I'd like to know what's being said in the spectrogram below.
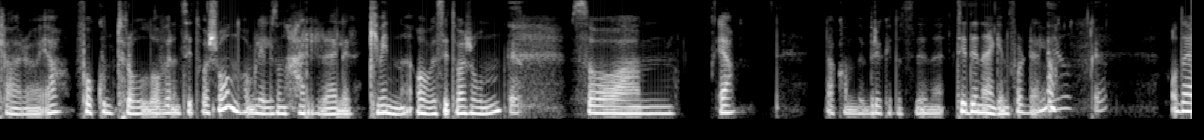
klarer å ja, få kontroll over en situasjon, og bli litt sånn herre eller kvinne over situasjonen, Ja. så um, ja. Da kan du bruke det til din, til din egen fordel, da. Ja, ja. Og det,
